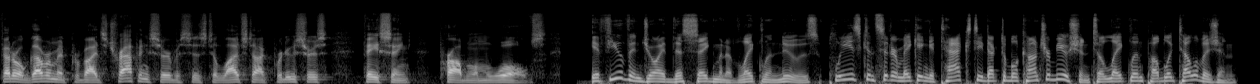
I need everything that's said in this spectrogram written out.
federal government provides trapping services to livestock producers facing problem wolves. If you've enjoyed this segment of Lakeland News, please consider making a tax-deductible contribution to Lakeland Public Television.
